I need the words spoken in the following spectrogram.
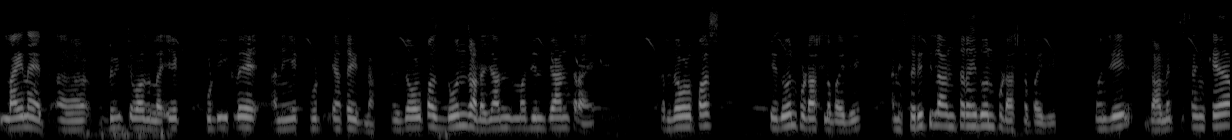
लाईन आहेत ब्रिजच्या बाजूला एक फूट इकडे आणि एक फूट या साईडला म्हणजे जवळपास दोन झाडाच्यामधील जे अंतर आहे तर जवळपास ते दोन फूट असलं पाहिजे आणि सरीतील अंतर हे दोन फूट असलं पाहिजे. म्हणजे झाडाची संख्या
